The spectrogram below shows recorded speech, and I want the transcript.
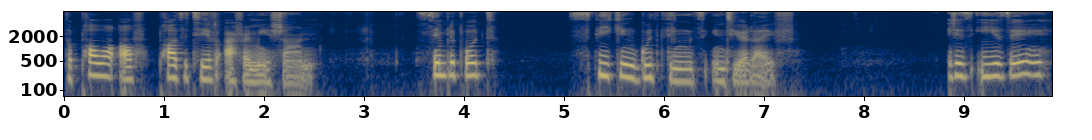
the power of positive affirmation. Simply put, speaking good things into your life. It is easy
